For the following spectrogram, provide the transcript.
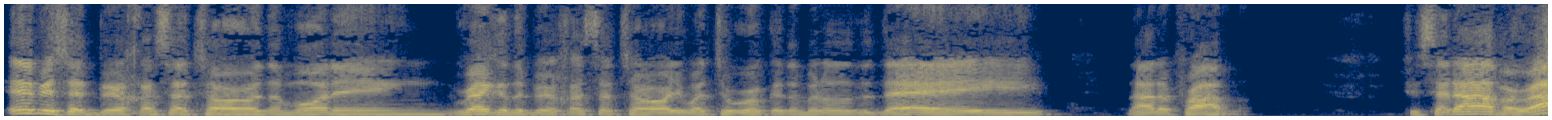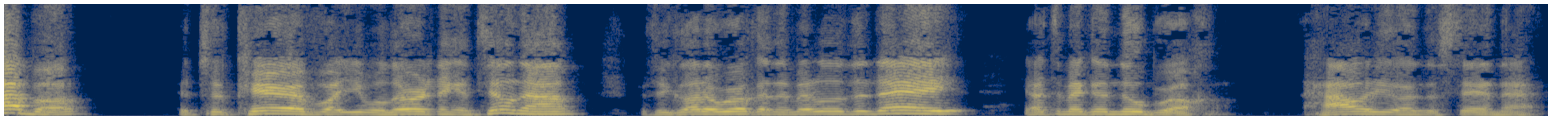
if you said Birchas Torah in the morning, regular Birchas Torah, you went to work in the middle of the day, not a problem. If you said ah, Avarabba, it took care of what you were learning until now. If you go to work in the middle of the day, you have to make a new bracha. How do you understand that?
